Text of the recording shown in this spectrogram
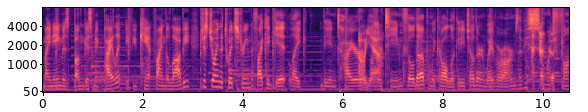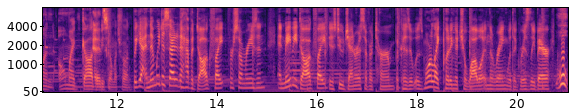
my name is Bungus McPilot. If you can't find the lobby, just join the Twitch stream. If I could get like the entire oh, yeah. other team filled up and we could all look at each other and wave our arms. That'd be so much fun. Oh my god, that'd be so much fun. But yeah, and then we decided to have a dogfight for some reason. And maybe dogfight is too generous of a term because it was more like putting a chihuahua in the ring with a grizzly bear. Whoa,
